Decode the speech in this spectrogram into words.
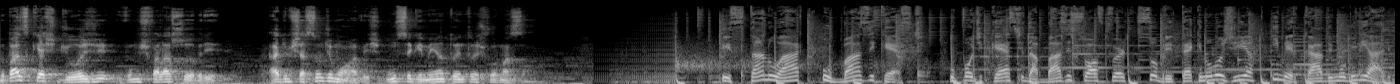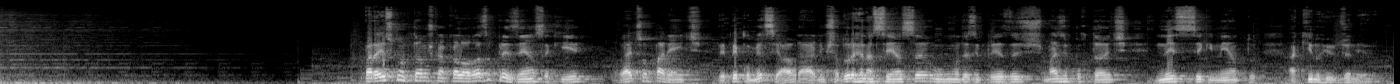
No Basecast de hoje, vamos falar sobre administração de imóveis, um segmento em transformação. Está no ar o Basecast, o podcast da Base Software sobre tecnologia e mercado imobiliário. Para isso, contamos com a calorosa presença aqui do Edson Parente, VP comercial da administradora Renascença, uma das empresas mais importantes nesse segmento aqui no Rio de Janeiro.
